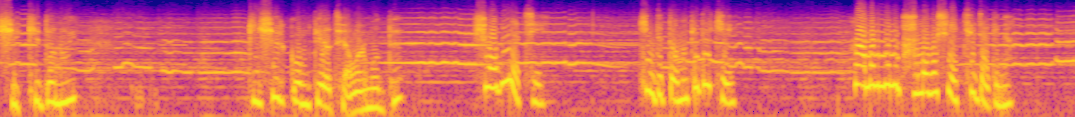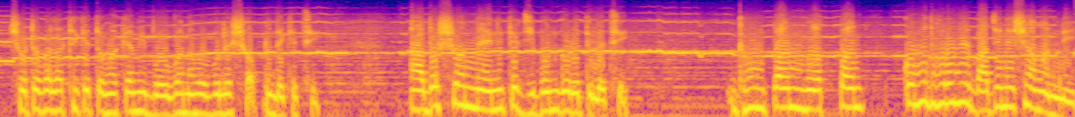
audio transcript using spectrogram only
শিক্ষিত নই? কিসের কমতি আছে আমার মধ্যে? সবই আছে। কিন্তু তোমাকে দেখে আমার মনে ভালোবাসার ইচ্ছে জাগে না। ছোটবেলা থেকে তোমাকে আমি বউ বানাবো বলে স্বপ্ন দেখেছি। আদর্শ আর ন্যায়নীতির জীবন গড়ে তুলেছি। ধূমপান, মদপান, কোনো ধরনের বাজে নেশা আমার নেই।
